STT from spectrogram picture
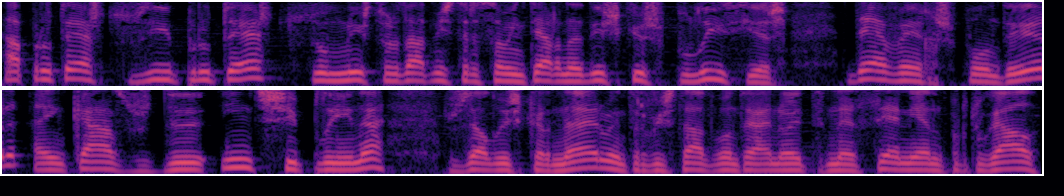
Há protestos e protestos. O ministro da Administração Interna diz que os polícias devem responder em casos de indisciplina. José Luís Carneiro, entrevistado ontem à noite na CNN Portugal,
